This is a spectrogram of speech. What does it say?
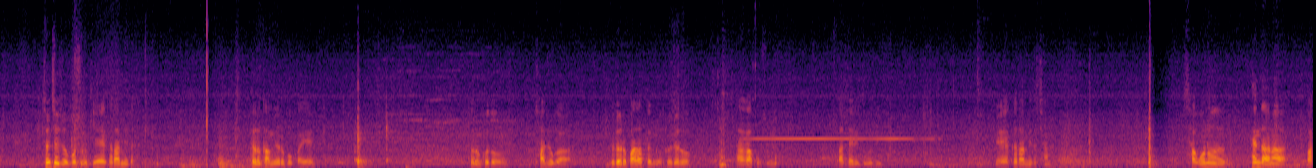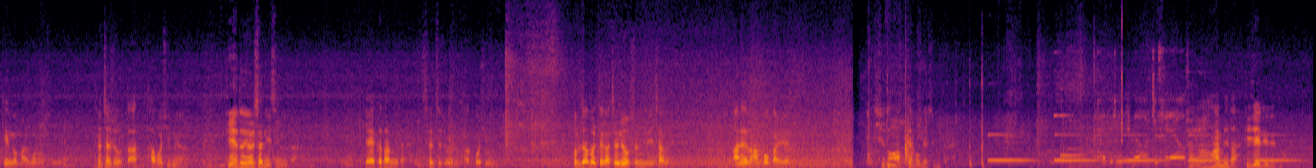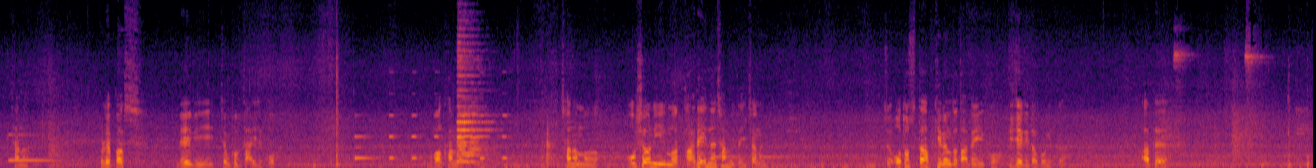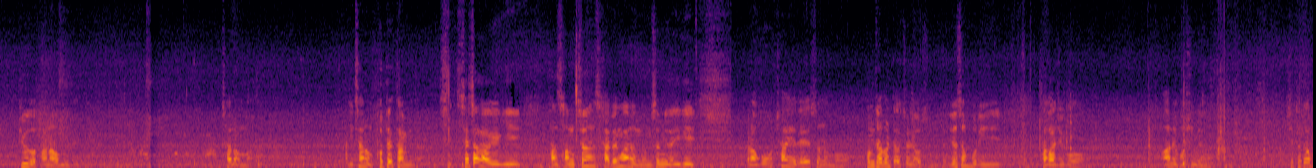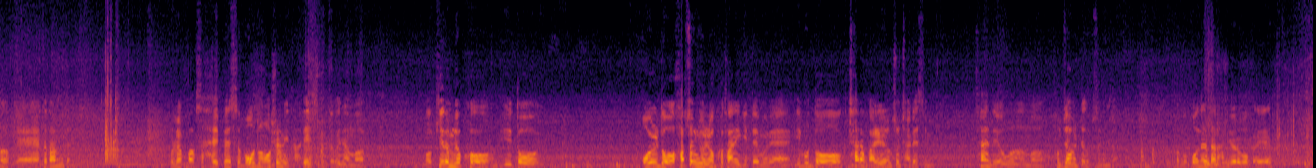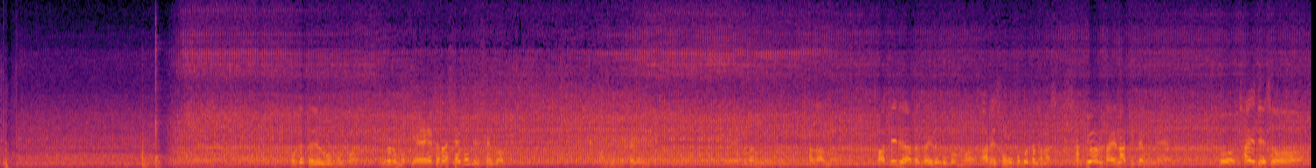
전체적으로 보시면 깨끗합니다. 트렁크 한번 열어볼까요? 트렁크도 차주가 그대로 받았던 거 그대로 다 갖고 있습니다. 배터리 두고도 있고. 깨끗합니다, 참. 사고는 핸드 하나 바뀐 것 말고는 없습니다. 전체적으로 딱 타보시면 뒤에도 열선이 있습니다. 깨끗합니다. 전체적으로 딱 보시면. 흠잡을 데가 전혀 없습니다, 이 차는. 안에를 한번 볼까요? 시동 한번 해보겠습니다. 카드를 넣어주세요. 조용합니다. 디젤이라도. 차는. 블랙박스, 내비, 정품 다 있고. 후방 카메라. 차는 뭐, 옵션이 뭐 다 돼 있는 차입니다, 이 차는. 저 오토 스탑 기능도 다 돼 있고, 디젤이다 보니까. 앞에 뷰도 다 나옵니다. 차는 뭐, 이 차는 퍼펙트합니다. 시- 세차 가격이 한 3,400만 원 넘습니다. 이게 그러고 차에 대해서는 뭐 험잡을 데가 전혀 없습니다. 여성분이 타가지고 안에 보시면 시트가보다 깨끗합니다. 블랙박스, 하이패스 모든 옵션이 다 되어 있습니다. 그냥 뭐, 뭐 기름 넣고 이 또 오일도 합성유 넣고 다니기 때문에 이분도 차량 관리를 엄청 잘했습니다. 차의 내용은 뭐 험잡을 데가 없습니다. 한번 보넷을 한번 열어볼까요? 보넷을 열어보면 뭐 이거는 뭐 깨끗한 새 겁니다 새거 완전 뭐 새겁니다 깨끗합니다 차가 뭐 배터리라든가 이런 것도 뭐 안에 송호품 같은 거나 싹 교환을 다 해놨기 때문에 그 차에 대해서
